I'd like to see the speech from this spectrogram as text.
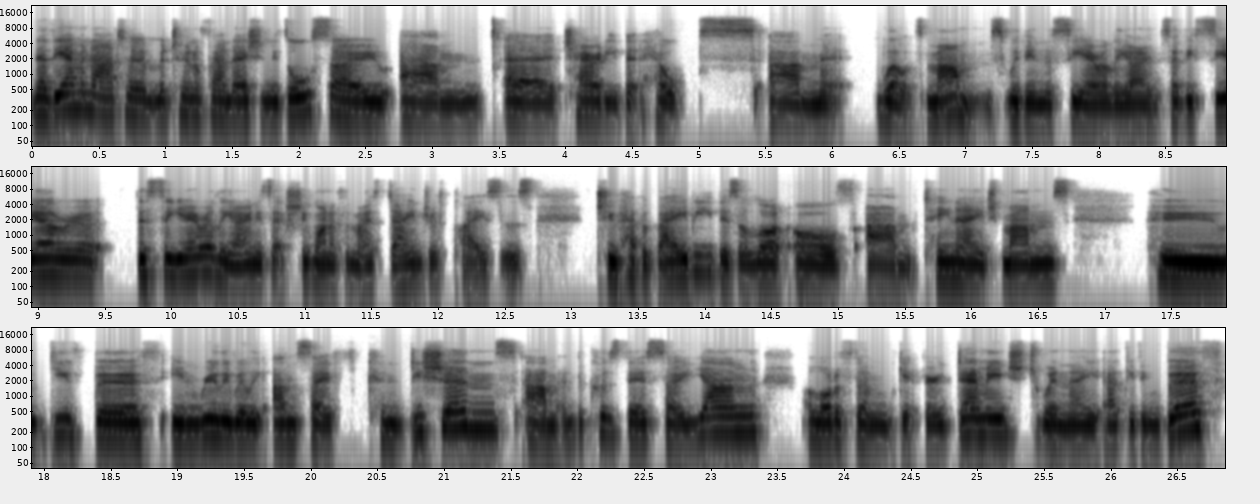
Now, the Aminata Maternal Foundation is also um, a charity that helps, um, well, it's mums within the Sierra Leone. So the Sierra the Sierra Leone is actually one of the most dangerous places to have a baby. There's a lot of um, teenage mums who give birth in really, really unsafe conditions. Um, and because they're so young, a lot of them get very damaged when they are giving birth.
